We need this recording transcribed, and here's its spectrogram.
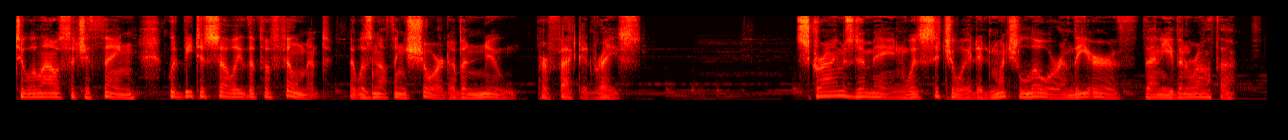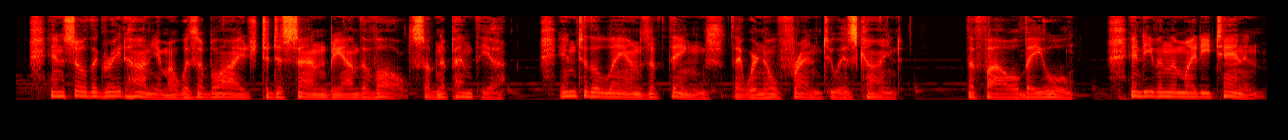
To allow such a thing would be to sully the fulfillment that was nothing short of a new, perfected race. Scrime's domain was situated much lower in the earth than even Rotha, and so the great Hanyama was obliged to descend beyond the vaults of Nepenthe into the lands of things that were no friend to his kind, the foul Beul, and even the mighty Tannin,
